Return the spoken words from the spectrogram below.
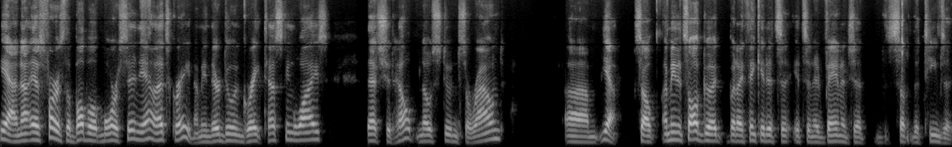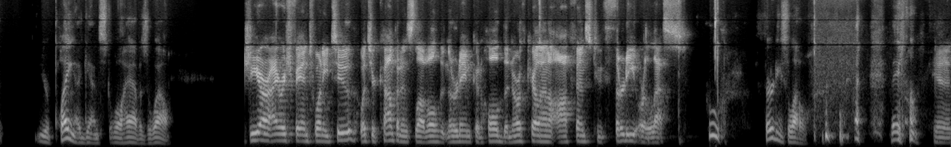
Yeah, now as far as the bubble at Morris Inn, yeah, that's great. I mean, they're doing great testing wise. That should help. No students around. Um, yeah, so I mean, it's all good, but I think it, it's a it's an advantage that some the teams that you're playing against will have as well. GR Irish fan 22. What's your confidence level that Notre Dame can hold the North Carolina offense to 30 or less? Whew, 30's low. they don't Yeah.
